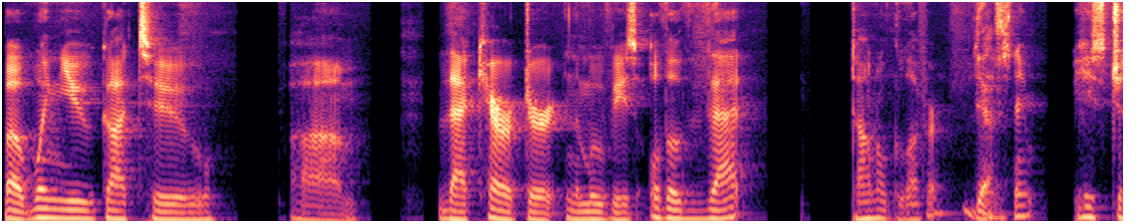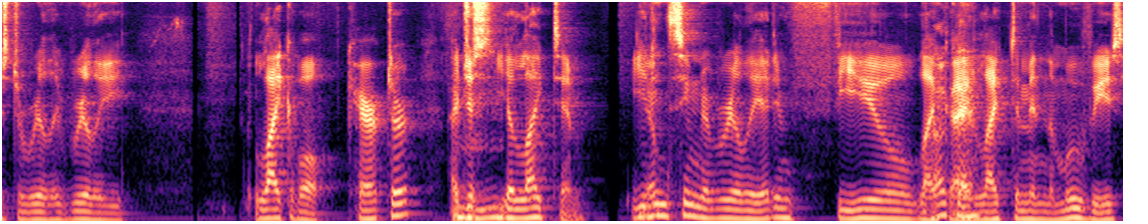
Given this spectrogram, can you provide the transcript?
But when you got to um, that character in the movies, although that Donald Glover, Yes. his name, he's just a really, really likable character. I just Mhm. you liked him. You Yep. didn't seem to really. I didn't feel like I liked him in the movies,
